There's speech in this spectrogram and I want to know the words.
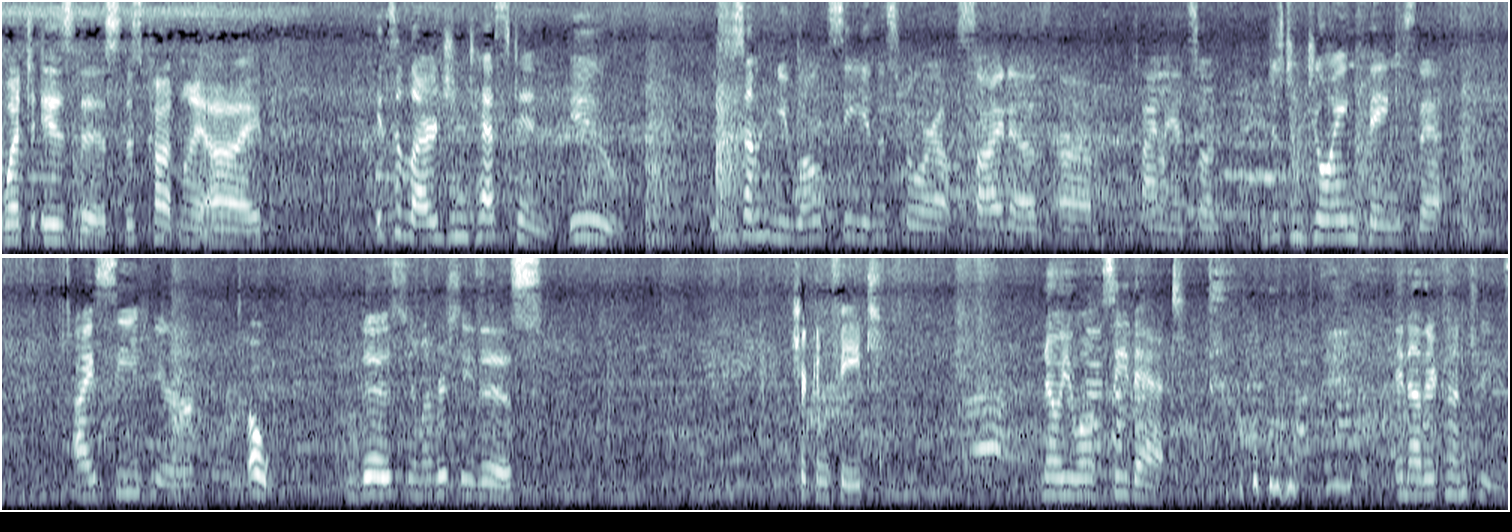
what is this? This caught my eye. It's a large intestine. Ew. This is something you won't see in the store outside of uh, Thailand. So I'm just enjoying things that I see here. Oh, this, you'll never see this. Chicken feet. No, you won't see that in other countries.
